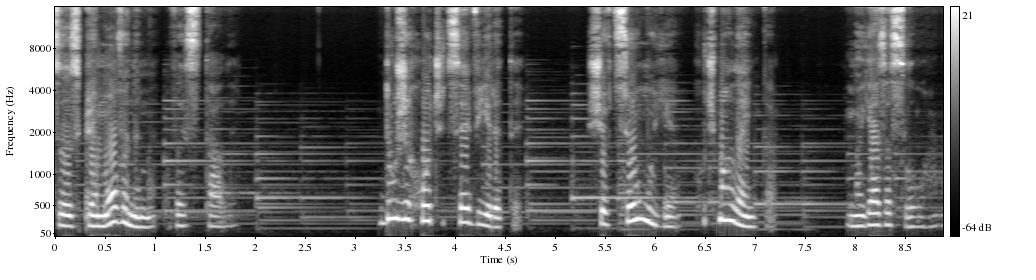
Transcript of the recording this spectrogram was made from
цілеспрямованими ви стали. Дуже хочеться вірити, що в цьому є хоч маленька моя заслуга.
